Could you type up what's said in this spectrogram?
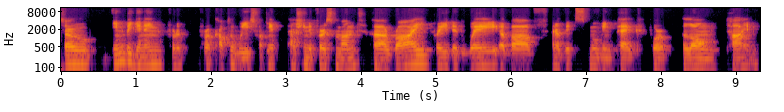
So in the beginning, for for a couple of weeks, actually in the first month, uh, RAI traded way above kind of its moving peg for a long time.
